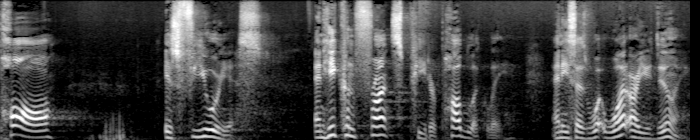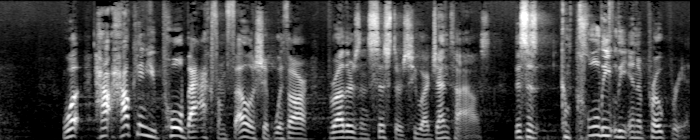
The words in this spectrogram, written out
Paul is furious and he confronts Peter publicly and he says, What, what are you doing? What, how, how can you pull back from fellowship with our brothers and sisters who are Gentiles? This is completely inappropriate.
